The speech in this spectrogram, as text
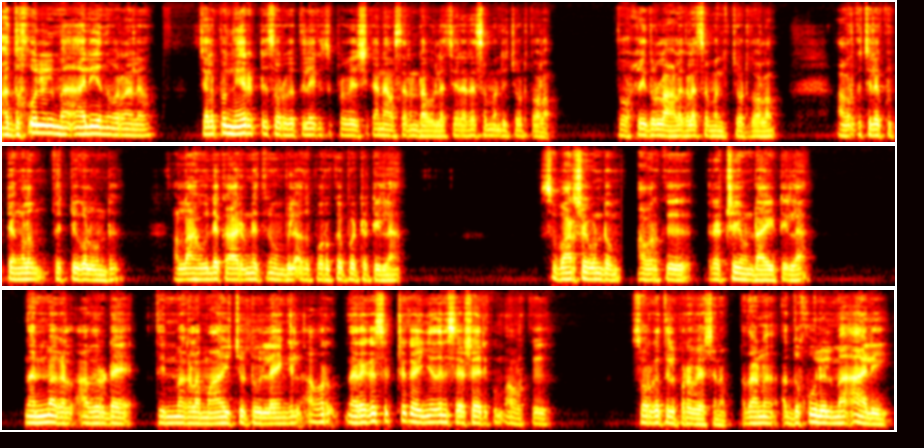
അദ്ഹുലുൽ മആലി എന്ന് പറഞ്ഞാലോ? ചിലപ്പോൾ നേരിട്ട് സ്വർഗത്തിലേക്ക് പ്രവേശിക്കാൻ അവസരം ഉണ്ടാവില്ല. ചിലരെ സംബന്ധിച്ചിടത്തോളം തോഹീദുള്ള ആളുകളെ സംബന്ധിച്ചിടത്തോളം അവർക്ക് ചില കുറ്റങ്ങളും തെറ്റുകളും ഉണ്ട്. അള്ളാഹുവിന്റെ കാരുണ്യത്തിന് മുമ്പിൽ അത് പൊറുക്കപ്പെട്ടിട്ടില്ല. ശുപാർശ കൊണ്ടും അവർക്ക് രക്ഷയുണ്ടായിട്ടില്ല. നന്മകൾ അവരുടെ തിന്മകളെ മായിച്ചിട്ടില്ല എങ്കിൽ അവർ നരകശിക്ഷ കഴിഞ്ഞതിന് ശേഷമായിരിക്കും അവർക്ക് സ്വർഗത്തിൽ പ്രവേശനം. അതാണ് ദുഹൂലുൽ മ ആലി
